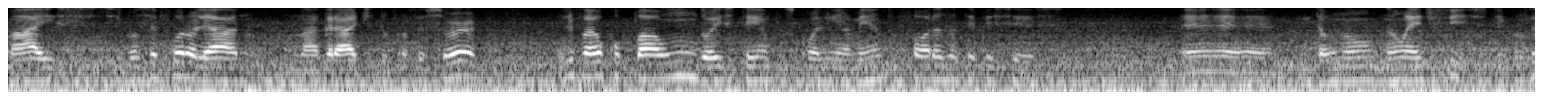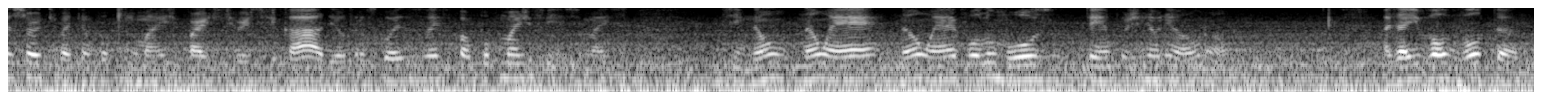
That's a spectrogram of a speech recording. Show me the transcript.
Mas se você for olhar na grade do professor, ele vai ocupar um, dois tempos com alinhamento fora as ATPCs. É, então não, não é difícil. Tem professor que vai ter um pouquinho mais de parte diversificada e outras coisas vai ficar um pouco mais difícil, mas assim, não, não é não é volumoso tempo de reunião não. Mas aí voltando,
